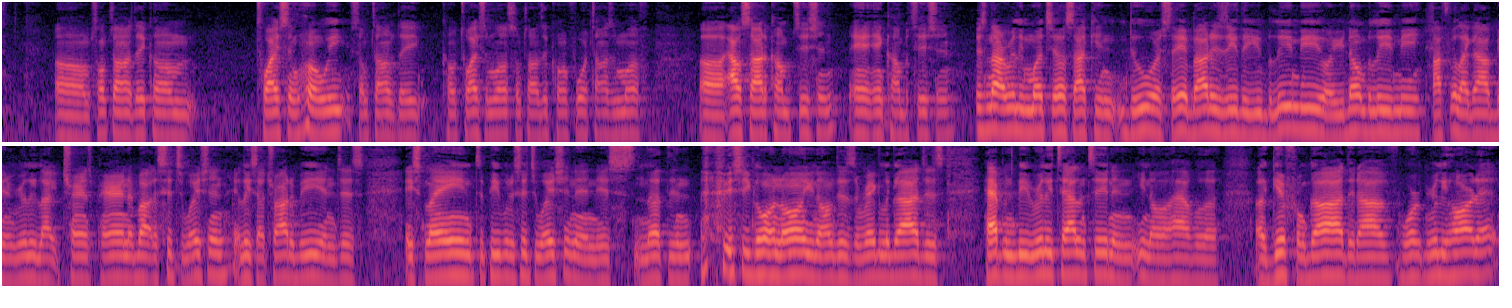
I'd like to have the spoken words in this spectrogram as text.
Um, sometimes they come twice in one week. Sometimes they come twice a month. Sometimes they come four times a month. Uh, outside of competition and in competition, there's not really much else I can do or say about it. It's either you believe me or you don't believe me. I feel like I've been really like transparent about the situation. At least I try to be, and just explain to people the situation and it's nothing fishy going on. You know, I'm just a regular guy, just happen to be really talented and, you know, have a, a gift from God that I've worked really hard at.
